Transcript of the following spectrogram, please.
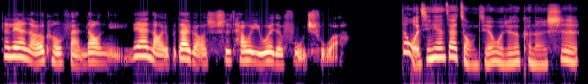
但恋爱脑有可能烦到你，恋爱脑也不代表是他会一味的付出啊。但我今天在总结，我觉得可能是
